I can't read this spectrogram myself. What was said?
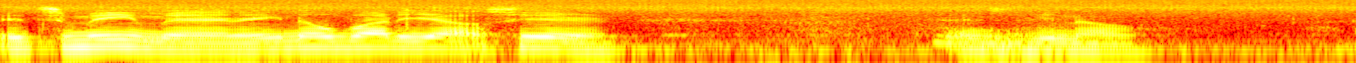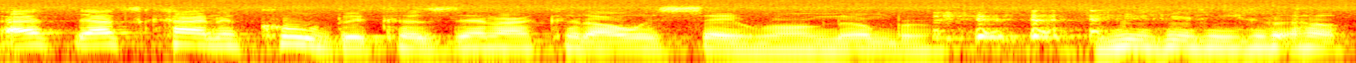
it's me, man. Ain't nobody else here. And, you know, that, that's kind of cool because then I could always say wrong number. you know?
